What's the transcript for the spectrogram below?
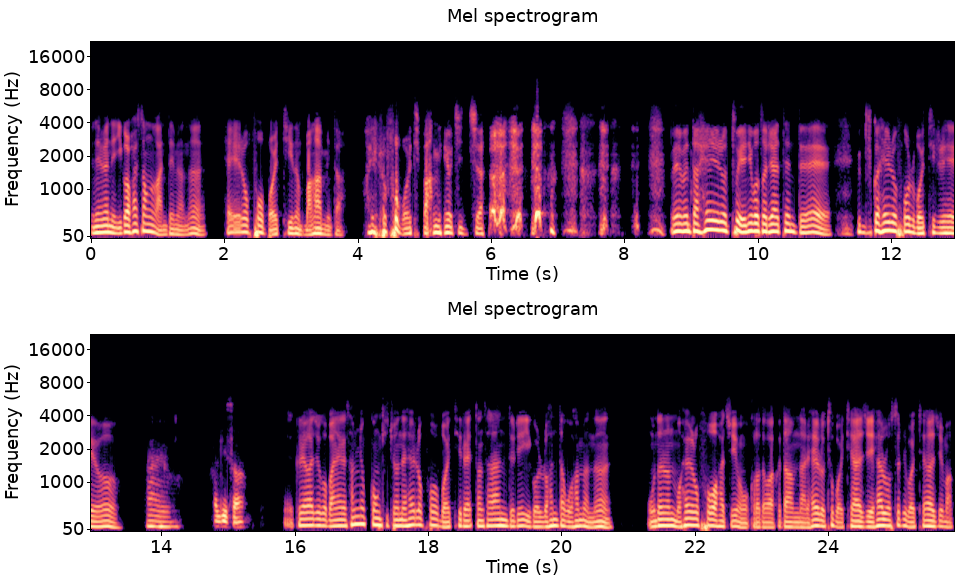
왜냐면 이걸 활성화가 안 되면은 헤일로 4 멀티는 망합니다. 헤일로 4 멀티 망해요, 진짜. 왜냐면 다 헤일로 2 Anniversary 할 텐데 누가 헤일로 4를 멀티를 해요. 아유. 하기사. 네, 그래가지고 만약에 360 기존에 헤일로 4 멀티를 했던 사람들이 이걸로 한다고 하면은 오늘은 뭐 헤일로 4 하지 뭐 그러다가 그 다음 날에 헤일로 2 멀티 하지 헤일로 3 멀티 하지 막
